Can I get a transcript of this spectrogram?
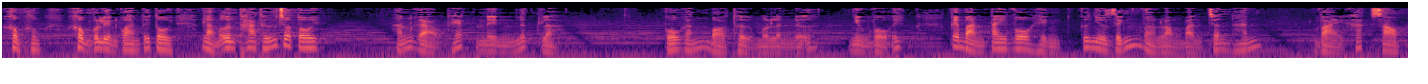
Không không, không có liên quan tới tôi, làm ơn tha thứ cho tôi. Hắn gào thét nên lức lở Cố gắng bò thử một lần nữa, nhưng vô ích. Cái bàn tay vô hình cứ như dính vào lòng bàn chân hắn. Vài khắc sau,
